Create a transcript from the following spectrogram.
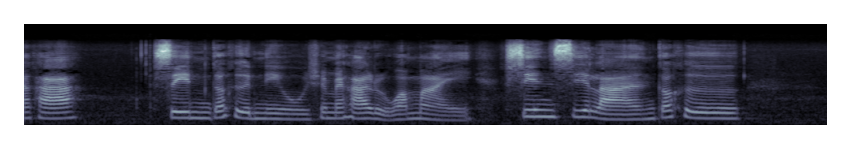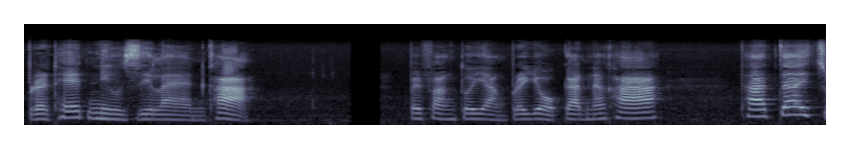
นะคะซินก็คือ new ใช่ไหมคะ หรือว่าใหม่ซินซีแลนด์ก็คือ ประเทศนิวซีแลนด์ค่ะ ไปฟังตัวอย่างประโยคกันนะคะ他在琢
